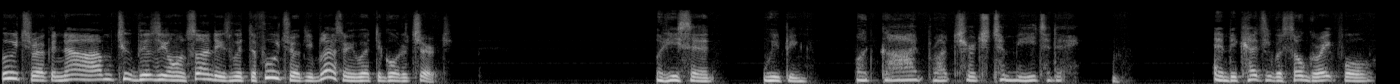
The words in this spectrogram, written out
food truck, and now I'm too busy on Sundays with the food truck you bless me with to go to church. But he said, weeping, but God brought church to me today. And because he was so grateful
